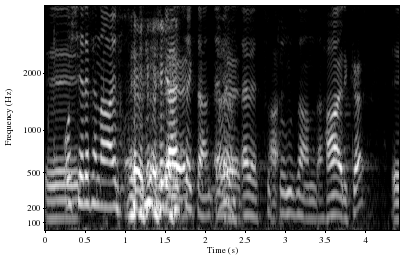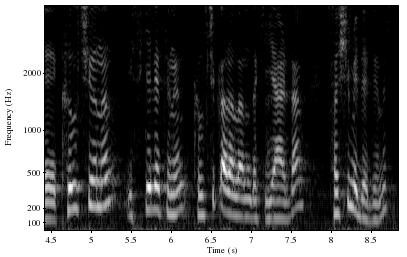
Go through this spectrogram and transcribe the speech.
Ee, o şerefe nail oldum gerçekten. Evet, evet. evet, tuttuğumuz anda. Harika. Ee, kılçığının, iskeletinin kılçık aralarındaki yerden sashimi dediğimiz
